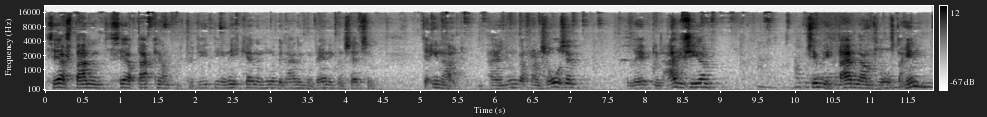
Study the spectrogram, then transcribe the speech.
Sehr spannend, sehr packend, für die, die ihn nicht kennen, nur mit einigen wenigen Sätzen der Inhalt. Ein junger Franzose lebt in Algier, ziemlich teilnahmslos dahin,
